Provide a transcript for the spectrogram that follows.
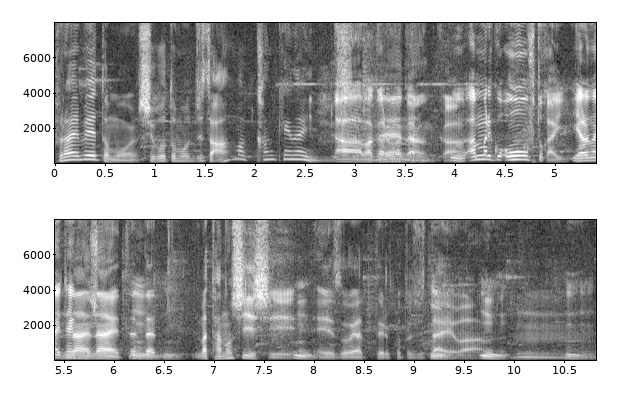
プライベートも仕事も実はあんま関係ないんですよ、ね、あ分かる分かる。なんか、うん、あんまりこうオンオフとかやらないタイプでしょ？ないない、うんうん、まあ、楽しいし、うん、映像やってること自体は。うん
